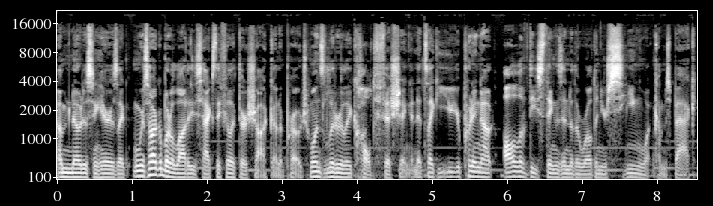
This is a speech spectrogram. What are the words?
I'm noticing here is like when we talk about a lot of these hacks, they feel like they're a shotgun approach. One's literally called phishing, and it's like you're putting out all of these things into the world, and you're seeing what comes back.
